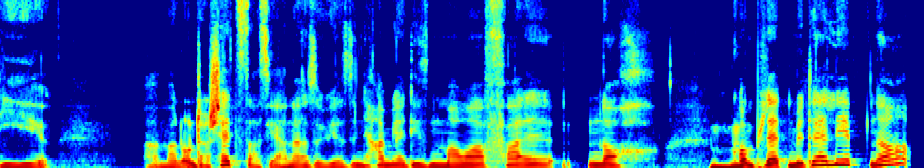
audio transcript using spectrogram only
Die man unterschätzt das ja. Ne? Also wir sind, haben ja diesen Mauerfall noch mhm. komplett miterlebt. Ne?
